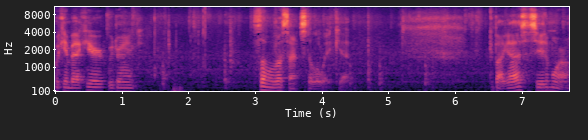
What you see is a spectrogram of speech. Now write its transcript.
we came back here. We drank. Some of us aren't still awake yet. Goodbye, guys. See you tomorrow.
